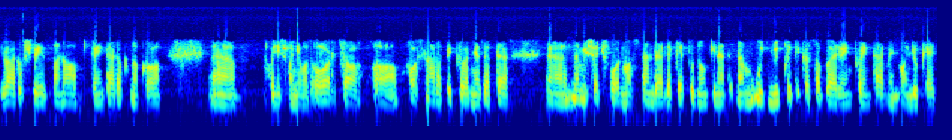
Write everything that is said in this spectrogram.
városrészben a könyvtáraknak a, hogy is mondjam, az arca, a használati környezete, nem is egyforma sztenderdeket tudunk kínálni, nem úgy működik a szabványkönyvtár, mint mondjuk egy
